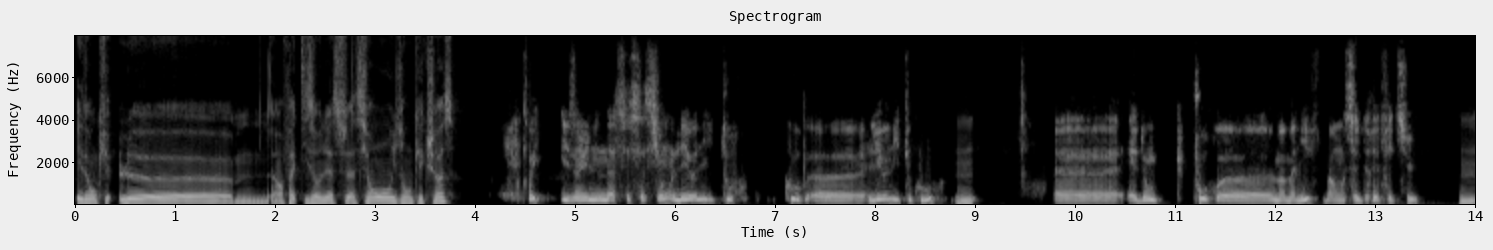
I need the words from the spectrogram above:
Et donc le, en fait, ils ont une association, ils ont quelque chose? Oui, ils ont une association, Léonie Tour, euh, Léonie Toucourt. Mm. Euh, et donc, pour euh, ma manif, ben, on s'est greffé dessus. Mm.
